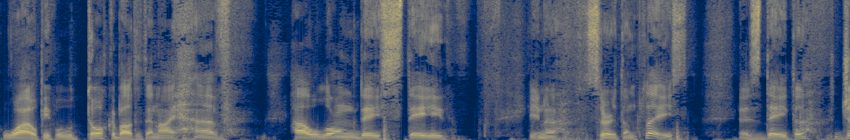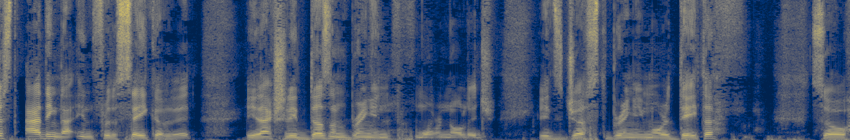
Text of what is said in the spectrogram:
while people would talk about it and I have how long they stayed in a certain place as data, just adding that in for the sake of it, it actually doesn't bring in more knowledge. It's just bringing more data. So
